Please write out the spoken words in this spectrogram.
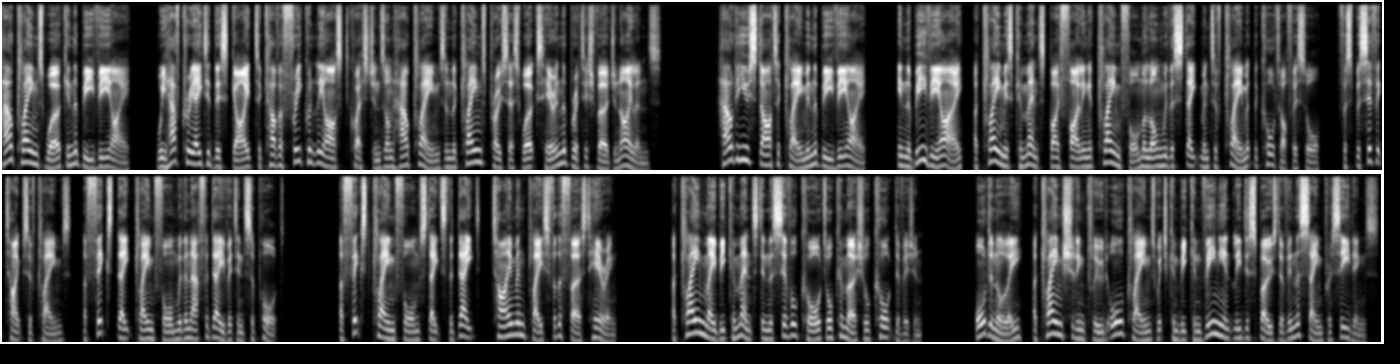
How claims work in the BVI. We have created this guide to cover frequently asked questions on how claims and the claims process works here in the British Virgin Islands. How do you start a claim in the BVI? In the BVI, a claim is commenced by filing a claim form along with a statement of claim at the court office or, for specific types of claims, a fixed date claim form with an affidavit in support. A fixed claim form states the date, time, and place for the first hearing. A claim may be commenced in the civil court or commercial court division. Ordinarily, a claim should include all claims which can be conveniently disposed of in the same proceedings.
